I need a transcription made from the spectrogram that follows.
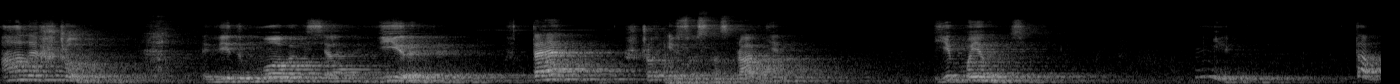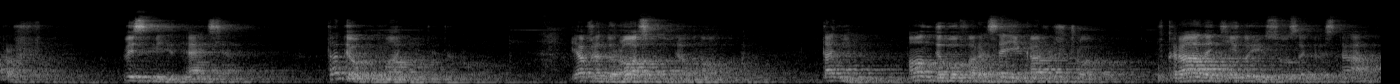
Але що? Відмовився вірити в те, що Ісус насправді їм появився. Ні. Та про що? Ви смієтеся, та не обманюйте такого. Я вже дорослий давно. Та ні. Он диво фарисеї кажуть, що вкрали тіло Ісуса Христа,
